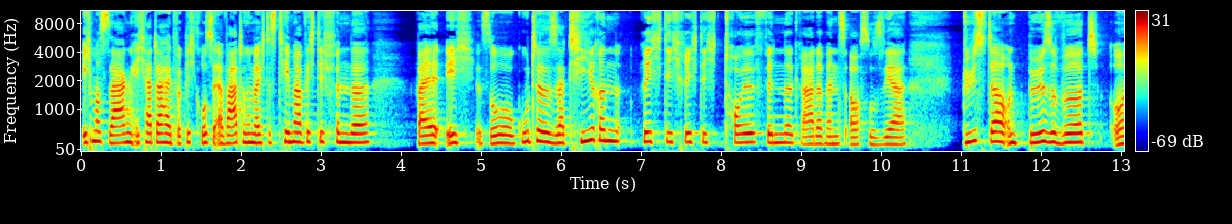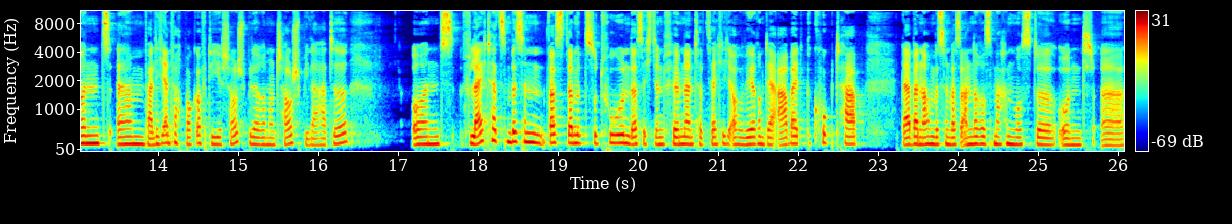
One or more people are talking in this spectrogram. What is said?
ich muss sagen, ich hatte halt wirklich große Erwartungen, weil ich das Thema wichtig finde, weil ich so gute Satiren richtig, richtig toll finde, gerade wenn es auch so sehr düster und böse wird und ähm, weil ich einfach Bock auf die Schauspielerinnen und Schauspieler hatte. Und vielleicht hat es ein bisschen was damit zu tun, dass ich den Film dann tatsächlich auch während der Arbeit geguckt habe, dabei noch ein bisschen was anderes machen musste und äh,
